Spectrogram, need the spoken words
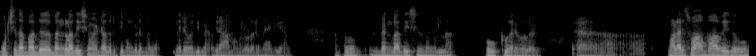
മുർഷിദാബാദ് ബംഗ്ലാദേശുമായിട്ട് അതിർത്തി പങ്കിടുന്ന നിരവധി ഗ്രാമങ്ങളുള്ള ഗ്രാമങ്ങളുള്ളൊരു മേഖലയാണ്. അപ്പോൾ ബംഗ്ലാദേശിൽ നിന്നുള്ള പോക്കുവരവുകൾ വളരെ സ്വാഭാവികവും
